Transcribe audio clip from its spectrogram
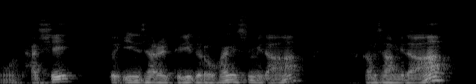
어, 다시 또 인사를 드리도록 하겠습니다. 감사합니다.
